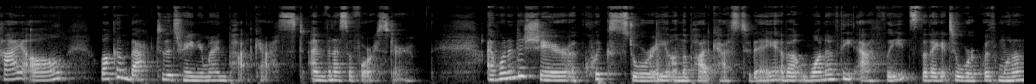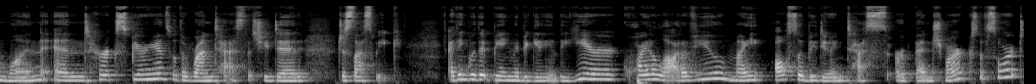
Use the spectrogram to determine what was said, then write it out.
Hi, all. Welcome back to the Train Your Mind podcast. I'm Vanessa Forrester. I wanted to share a quick story on the podcast today about one of the athletes that I get to work with one on one and her experience with a run test that she did just last week. I think with it being the beginning of the year, quite a lot of you might also be doing tests or benchmarks of sort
